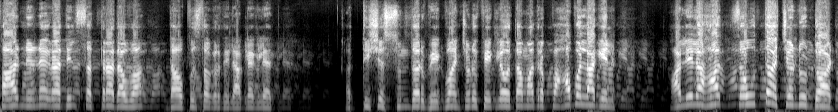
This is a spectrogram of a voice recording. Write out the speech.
फार निर्णय राहतील. सतरा धावा धावपुस्तकावरती लागल्या गेल्यात. अतिशय सुंदर वेगवान चेंडू फेकला होता. मात्र पाहावं लागेल. आलेला हा चौथा चेंडू डॉट.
